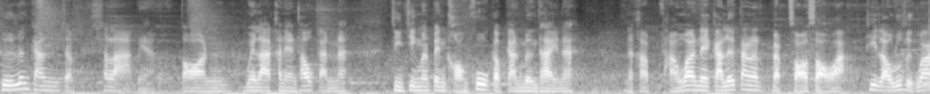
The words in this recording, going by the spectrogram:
คือเรื่องการจับฉลากเนี่ยตอนเวลาคะแนนเท่ากันนะจริง ๆ มันเป็นของคู่กับการเมืองไทยนะนะครับถามว่าในการเลือกตั้งแบบสสอะที่เรารู้สึกว่า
